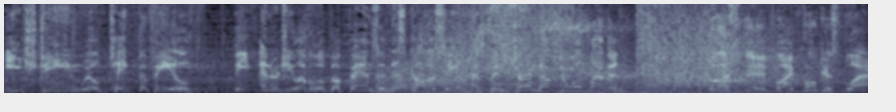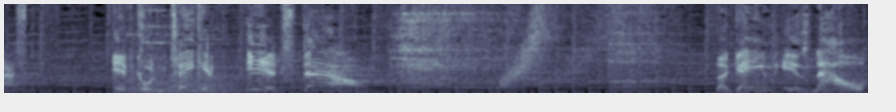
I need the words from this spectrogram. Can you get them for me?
each team will take the field. The energy level of the fans in this Coliseum has been turned up to 11. Busted by Focus Blast. It couldn't take it. It's down. The game is now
